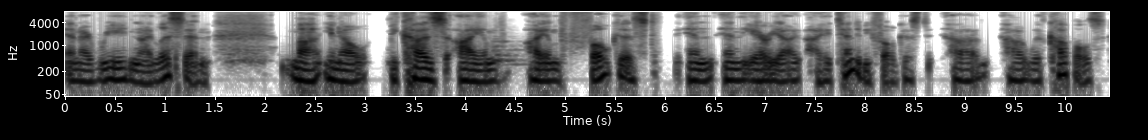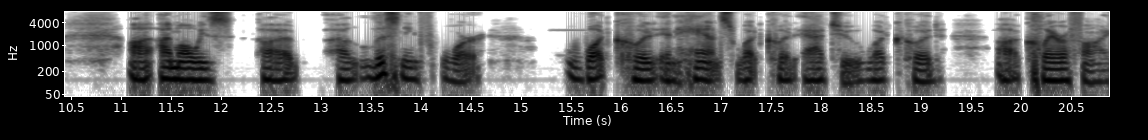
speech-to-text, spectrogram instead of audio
and I read and I listen, my, you know, because I am I am focused in in the area I, I tend to be focused uh, uh, with couples. Uh, I'm always uh, uh, listening for what could enhance, what could add to, what could uh, clarify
